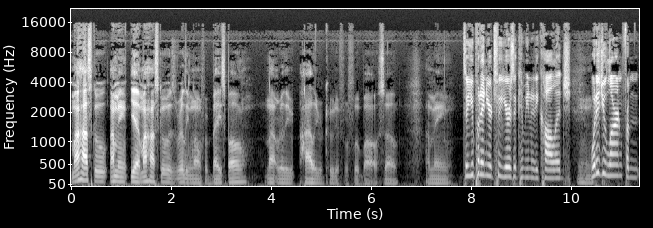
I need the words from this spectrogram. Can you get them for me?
my high school. I mean, yeah, my high school is really known for baseball, not really highly recruited for football. So, I mean, So you put in your two years at community college. Mm-hmm. What did you learn from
